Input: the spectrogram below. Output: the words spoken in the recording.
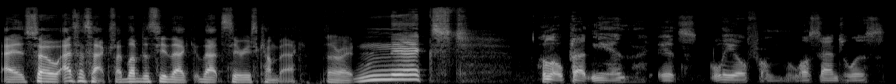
Uh, so SSX, I'd love to see that that series come back. All right. Next. Hello, Pat and Ian. It's Leo from Los Angeles.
